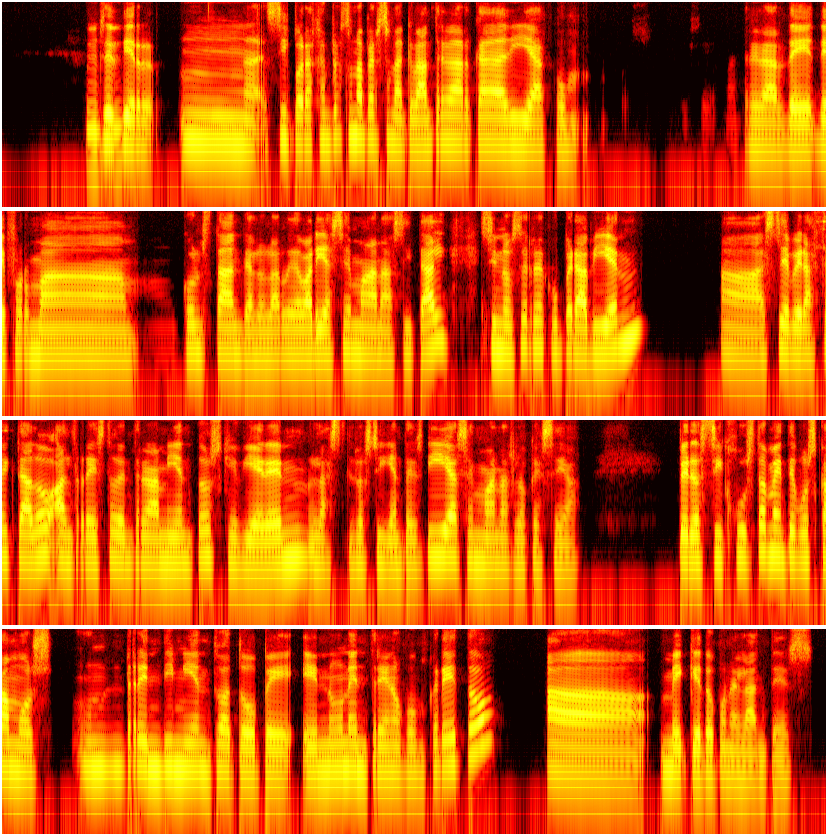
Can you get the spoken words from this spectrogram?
Es decir, mm, si por ejemplo es una persona que va a entrenar cada día, con, va a entrenar de, de, forma constante a lo largo de varias semanas y tal, si no se recupera bien, uh, se verá afectado al resto de entrenamientos que vienen las, los siguientes días, semanas, lo que sea. Pero si justamente buscamos un rendimiento a tope en un entreno concreto, ah, me quedo con el antes.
